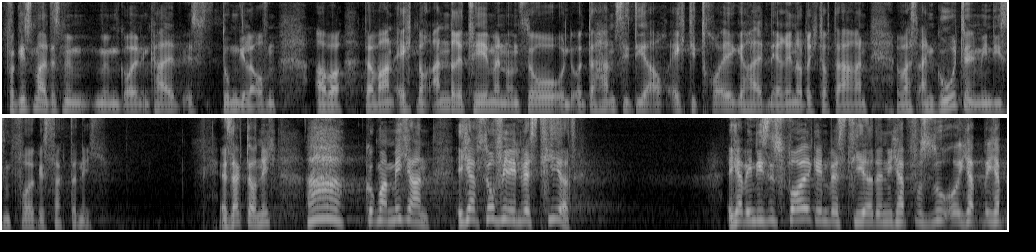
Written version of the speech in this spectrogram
vergiss mal, das mit, mit, dem goldenen Kalb ist dumm gelaufen, aber da waren echt noch andere Themen und so und, und da haben sie dir auch echt die Treue gehalten. Erinnert euch doch daran, was an Gutem in diesem Volk ist, sagt er nicht. Er sagt doch nicht, ah, guck mal mich an, ich habe so viel investiert. Ich habe in dieses Volk investiert und ich habe versucht, ich, habe, ich, habe,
